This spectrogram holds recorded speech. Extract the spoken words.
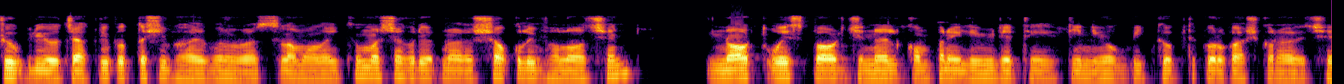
সুপ্রিয় চাকরি প্রত্যাশী ভাই বোনেরা, আসসালামু আলাইকুম। আশা করি আপনারা সকলেই ভালো আছেন। North west power general company limited থেকে একটি নিয়োগ বিজ্ঞপ্তি প্রকাশ করা হয়েছে।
